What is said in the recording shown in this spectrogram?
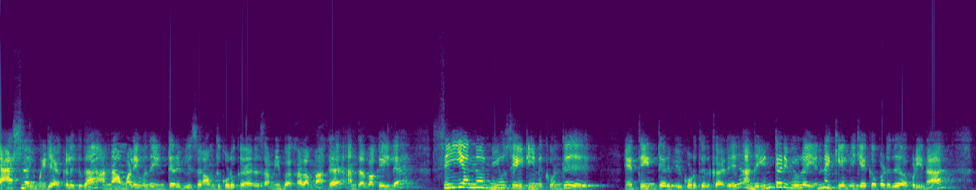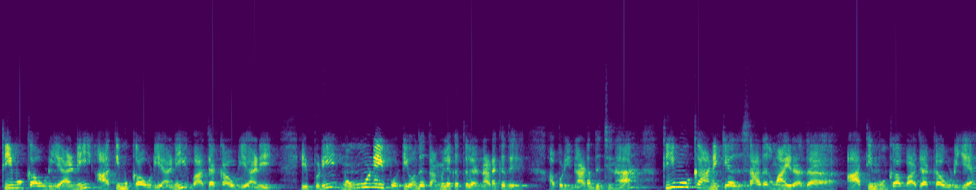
நேஷனல் மீடியாக்களுக்கு தான் அண்ணாமலை வந்து இன்டர்வியூஸ் எல்லாம் வந்து கொடுக்குறாரு சமீப காலமாக. அந்த வகையில் சிஎன்என் நியூஸ் எயிட்டீனுக்கு வந்து நேற்று இன்டர்வியூ கொடுத்துருக்காரு. அந்த இன்டர்வியூவில் என்ன கேள்வி கேட்கப்படுது அப்படின்னா திமுகவுடைய அணி அதிமுகவுடைய அணி பாஜகவுடைய அணி. இப்படி மும்முனை போட்டி வந்து தமிழகத்தில் நடக்குது. அப்படி நடந்துச்சுன்னா திமுக அணிக்கு அது சாதகம் ஆயிராதா அதிமுக பாஜகவுடைய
